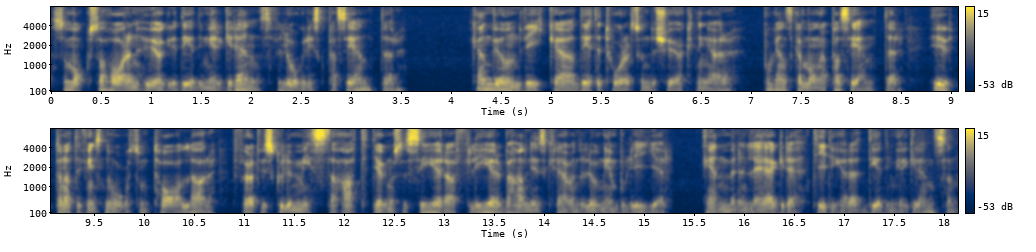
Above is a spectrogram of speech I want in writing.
som också har en högre DDMER-gräns för lågriskpatienter kan vi undvika DT-thoraxundersökningar på ganska många patienter utan att det finns något som talar för att vi skulle missa att diagnostisera fler behandlingskrävande lungembolier än med den lägre tidigare DDMIR-gränsen.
